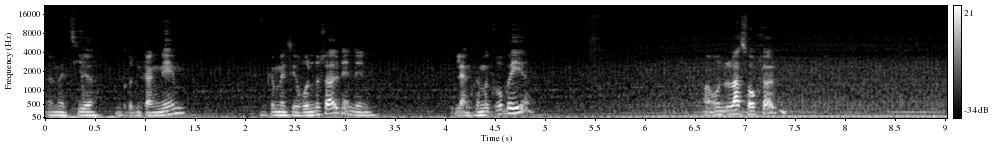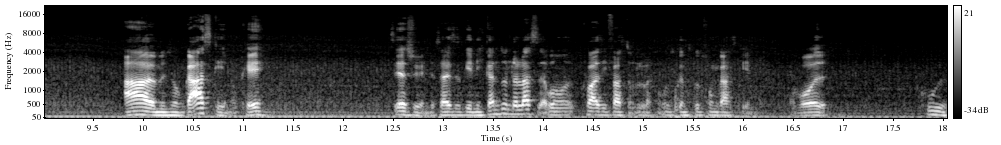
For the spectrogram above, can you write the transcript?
wenn wir jetzt hier den dritten Gang nehmen, dann können wir jetzt hier runterschalten in den, die langsame Gruppe hier. Mal Unterlass hochschalten. Ah, wir müssen um Gas gehen, okay. Sehr schön. Das heißt, es geht nicht ganz unter Last, aber quasi fast unter Last. muss ganz kurz vom Gas gehen. Jawohl. Cool.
